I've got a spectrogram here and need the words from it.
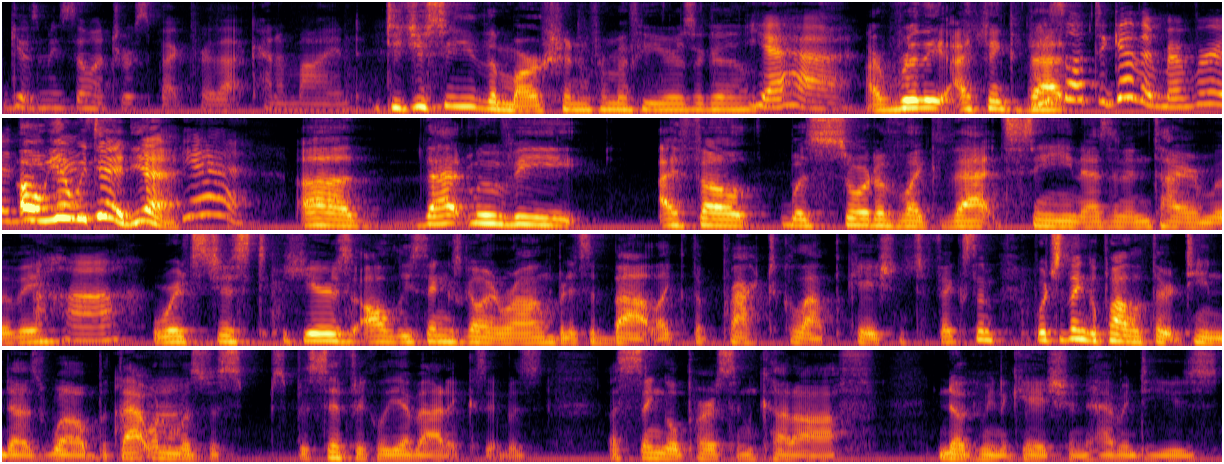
Gives me so much respect for that kind of mind. did you see the martian from a few years ago Yeah, i really i think that we saw it together. Remember? oh yeah we did yeah Yeah, uh that movie i felt was sort of like that scene as an entire movie huh? where it's just here's all these things going wrong, but it's about like the practical applications to fix them, which I think Apollo 13 does well. But that Uh-huh. one was just specifically about it because it was a single person cut off, no communication, having to use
